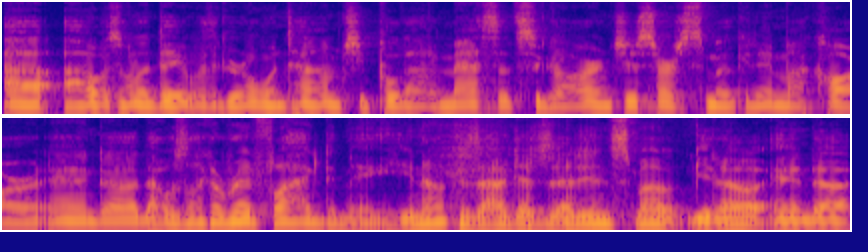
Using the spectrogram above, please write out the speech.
uh, I was on a date with a girl one time. She pulled out a massive cigar and just started smoking in my car, and uh, that was like a red flag to me, you know, because I just I didn't smoke, you know. And uh,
